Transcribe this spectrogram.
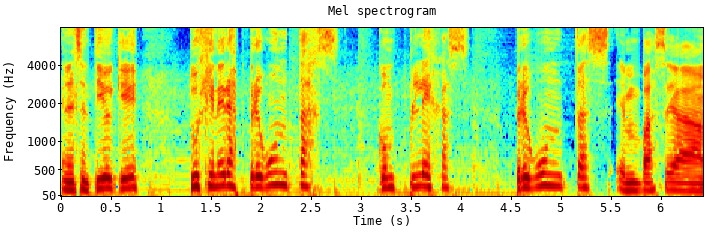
En el sentido de que tú generas preguntas complejas, preguntas en base a,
